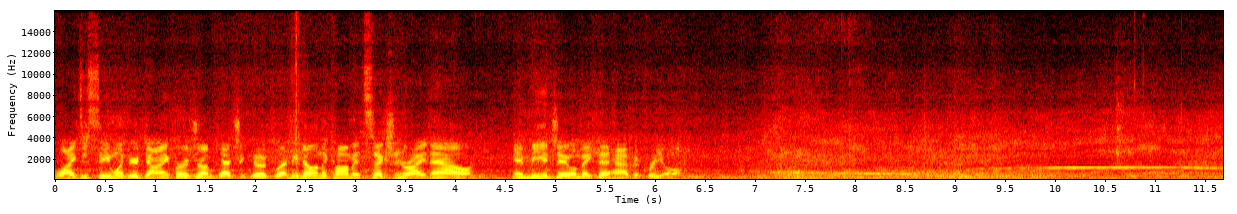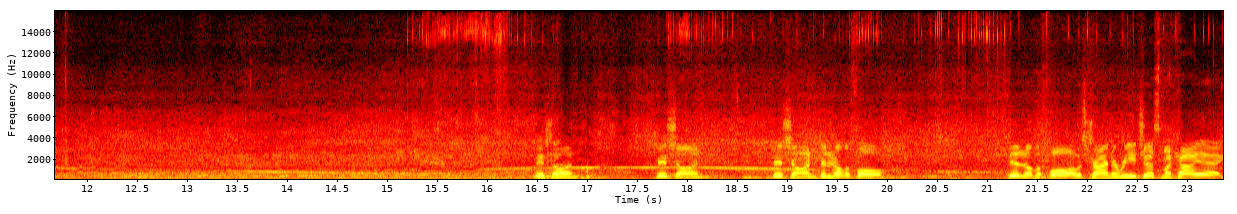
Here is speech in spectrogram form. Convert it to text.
like to see one, if you're dying for a drum catch and cook, let me know in the comments section right now, and me and Jay will make that happen for y'all. Fish on, fish on, fish on, bit it on the fall. Bit it on the fall. I was trying to readjust my kayak.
